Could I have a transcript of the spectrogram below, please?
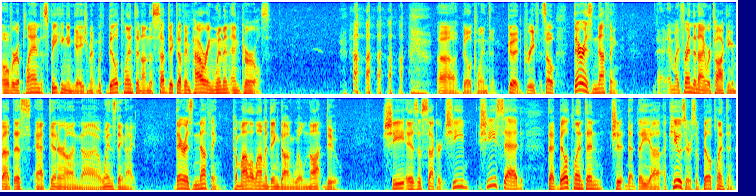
over a planned speaking engagement with Bill Clinton on the subject of empowering women and girls. uh, Bill Clinton. Good grief. So there is nothing. And my friend and I were talking about this at dinner on uh, Wednesday night. There is nothing Kamala Lama Ding Dong will not do. She is a sucker. She she said that Bill Clinton that the uh, accusers of Bill Clinton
